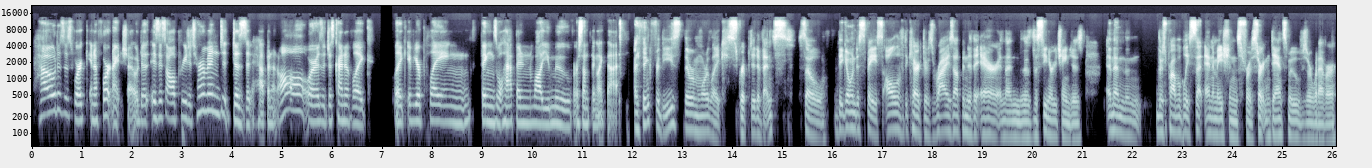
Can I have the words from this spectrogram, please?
How does this work in a Fortnite show? Do, is this all predetermined? Does it happen at all? Or is it just kind of like like if you're playing things will happen while you move or something like that I think for these, there were more like scripted events. So they go into space, all of the characters rise up into the air, and then the, the scenery changes. And then, then there's probably set animations for certain dance moves or whatever.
